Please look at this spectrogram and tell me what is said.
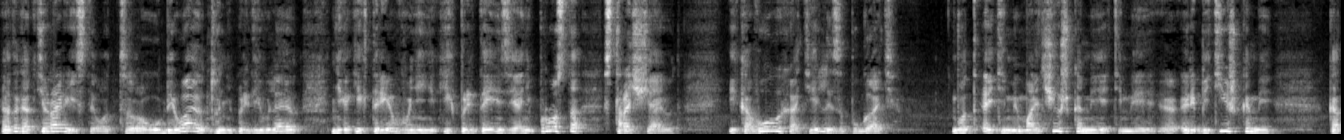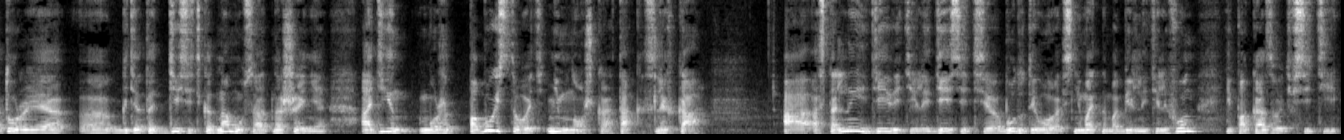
Это как террористы вот убивают, но не предъявляют никаких требований, никаких претензий, они просто стращают. И кого вы хотели запугать? Вот этими мальчишками, этими э, ребятишками, которые э, где-то 10 к одному соотношение. Один может побуйствовать немножко, так, слегка, а остальные 9 или 10 будут его снимать на мобильный телефон и показывать в сети.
